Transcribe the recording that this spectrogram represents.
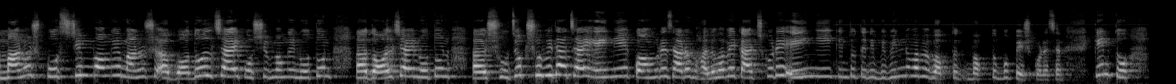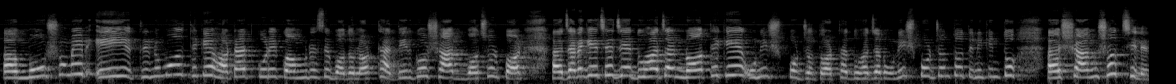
মানুষ পশ্চিমবঙ্গে, মানুষ বদল চায়, পশ্চিমবঙ্গে নতুন দল চায়, নতুন সুযোগ সুবিধা চায়, এই নিয়ে কংগ্রেস আরও ভালোভাবে কাজ করে, এই নিয়ে কিন্তু তিনি বিভিন্নভাবে বক্ত- বক্তব্য পেশ করেছেন। কিন্তু মৌসুমের এই তৃণমূল থেকে হঠাৎ করে কংগ্রেসে বদল, অর্থাৎ দীর্ঘ সাত বছর পর জানা গিয়েছে যে দু থেকে উনিশ পর্যন্ত, অর্থাৎ দু হাজার উনিশ পর্যন্ত তিনি কিন্তু সাংসদ ছিলেন,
